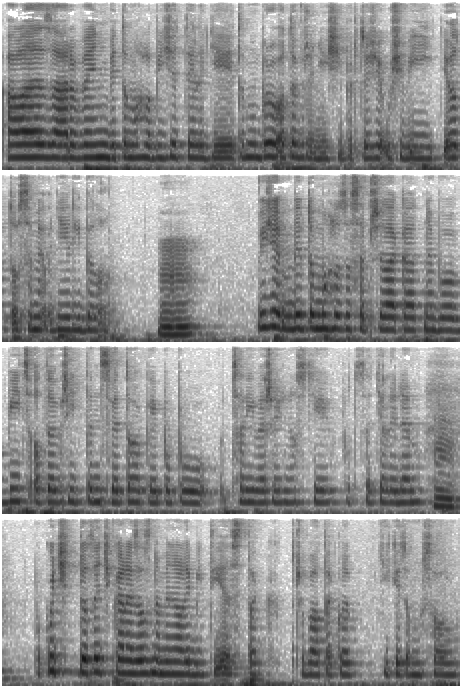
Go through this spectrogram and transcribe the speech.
ale zároveň by to mohlo být, že ty lidi tomu budou otevřenější, protože už ví, jo, to se mi od něj líbilo. Mm-hmm. Víš, že by to mohlo zase přilákat nebo víc otevřít ten svět toho K-popu celé veřejnosti, v podstatě lidem. Mm. Pokud doteďka nezaznamenali BTS, tak třeba takhle díky tomu jsou.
